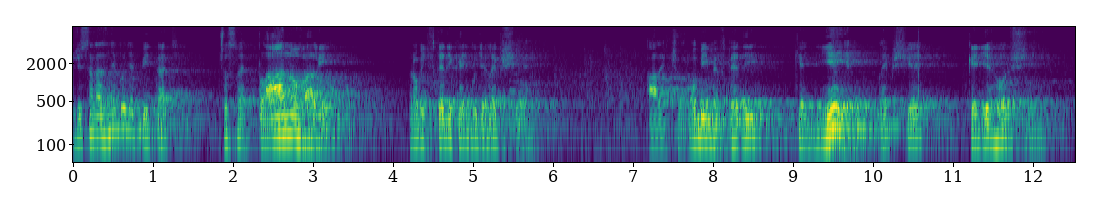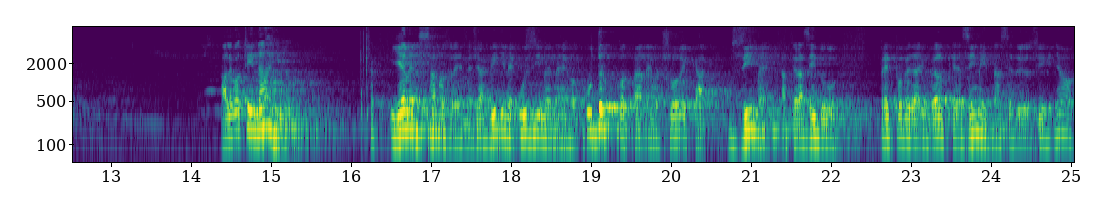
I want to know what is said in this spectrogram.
Že sa nás nebude pýtať, čo sme plánovali robiť vtedy, keď bude lepšie, ale čo robíme vtedy, keď nie je lepšie, keď je horšie. Alebo tí nahý. Však je len samozrejme, že ak vidíme uzimeného, udrkotaného človeka v zime, a teraz idú, predpovedajú veľké zimy v nasledujúcich dňoch,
